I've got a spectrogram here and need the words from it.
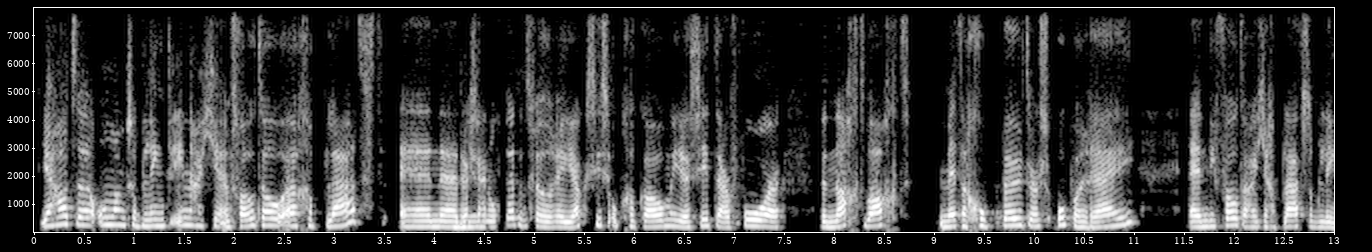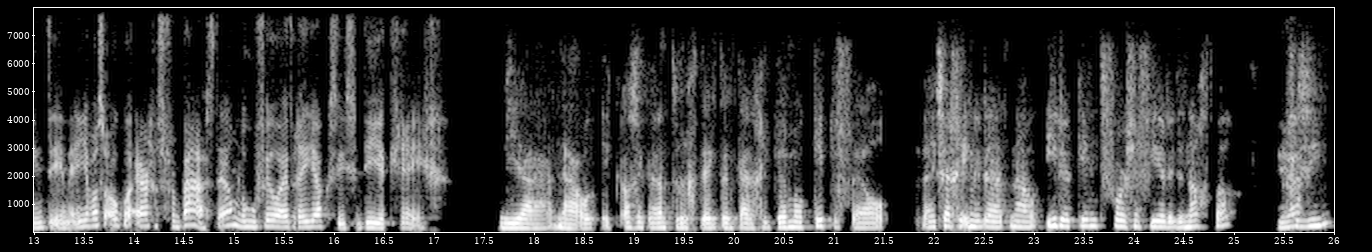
Je had eh, onlangs op LinkedIn had je een foto eh, geplaatst. En eh, daar zijn ontzettend veel reacties op gekomen. Je zit daar voor de nachtwacht met een groep peuters op een rij. En die foto had je geplaatst op LinkedIn. En je was ook wel ergens verbaasd hè, om de hoeveelheid reacties die je kreeg. Ja, nou, ik, als ik eraan terugdenk, dan krijg ik helemaal kippenvel. Wij zeggen inderdaad, nou, ieder kind voor zijn vierde de nachtwacht gezien.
